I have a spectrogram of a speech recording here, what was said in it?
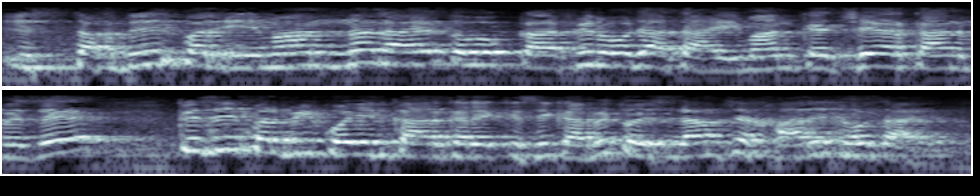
اس تقدیر پر ایمان نہ لائے تو وہ کافر ہو جاتا ہے۔ ایمان کے چھ ارکان میں سے کسی پر بھی کوئی انکار کرے، کسی کا بھی، تو اسلام سے خارج ہوتا ہے۔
